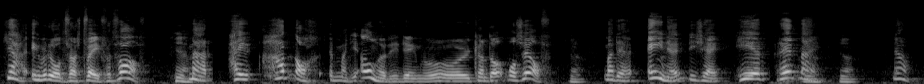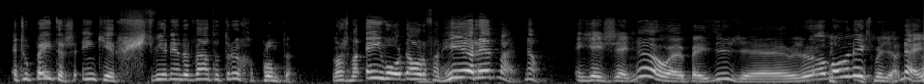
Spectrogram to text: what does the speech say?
Ja, ik bedoel, het was twee voor twaalf. ja. Maar hij had nog, maar die andere die denkt, oh, ik kan het allemaal zelf. Ja. Maar de ene die zei, Heer, red mij. ja. Nou, en toen Petrus één keer weer in het water teruggeplompte. Er was maar één woord nodig van, Heer, red mij. Nou, en Jezus zei, nou Petrus, eh, we doen allemaal niks met jou. Nee,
